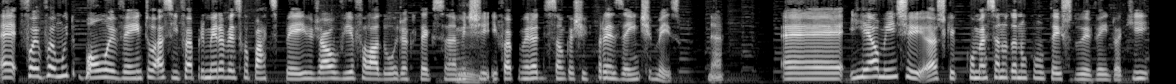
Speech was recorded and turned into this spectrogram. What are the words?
É, foi, foi muito bom o evento. Assim, foi a primeira vez que eu participei. Eu já ouvia falar do World Architect Summit hum. e foi a primeira edição que eu estive presente mesmo, né? É, e realmente, acho que começando dando um contexto do evento aqui,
